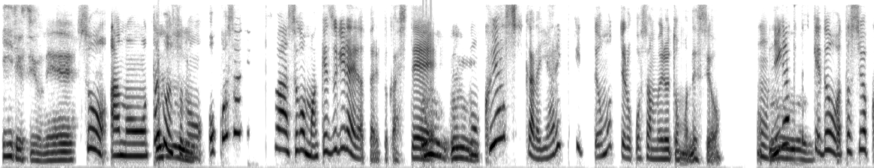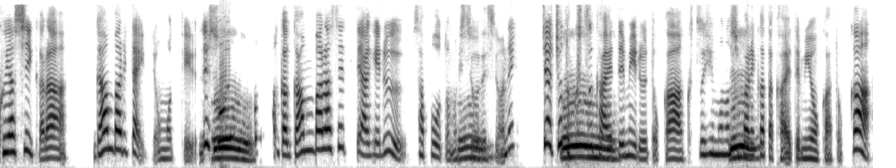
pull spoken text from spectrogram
いいですよね。そう、あの、多分その、お子さんにはすごい負けず嫌いだったりとかして、うん、うん。もう悔しいからやりたいって思ってるお子さんもいると思うんですよ。うん、うん。苦手だけど、私は悔しいから、頑張りたいって思っている。で、そういうなんか頑張らせてあげるサポートも必要ですよね。じゃあちょっと靴変えてみるとか、靴紐の縛り方変えてみようかとか、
